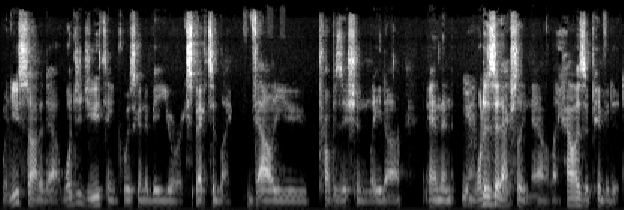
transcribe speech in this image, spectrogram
when you started out what did you think was going to be your expected like value proposition leader and then yeah. what is it actually now like how has it pivoted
